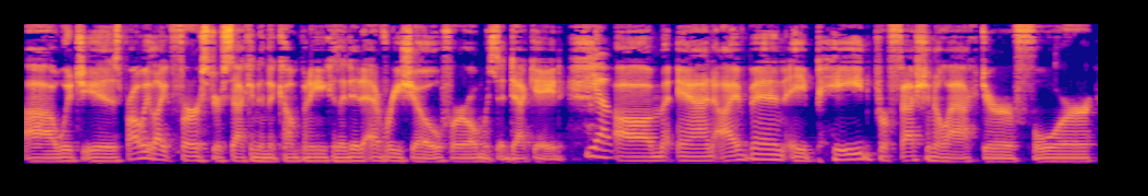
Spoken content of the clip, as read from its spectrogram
uh, which is probably like first or second in the company because I did every show for almost a decade. Yeah. Um, and I've been a paid professional actor for,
